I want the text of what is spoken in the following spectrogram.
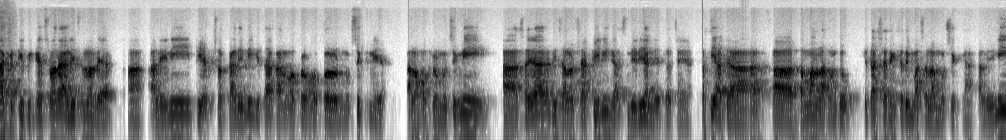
lagi di Bingkai Suara listener ya. Uh, kali ini di episode kali ini kita akan ngobrol-ngobrol musik nih ya. Kalau ngobrol musik nih uh, saya di Salo Jadi ini nggak sendirian ya biasanya. Pasti ada uh, teman lah untuk kita sharing-sharing masalah musik. Nah kali ini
